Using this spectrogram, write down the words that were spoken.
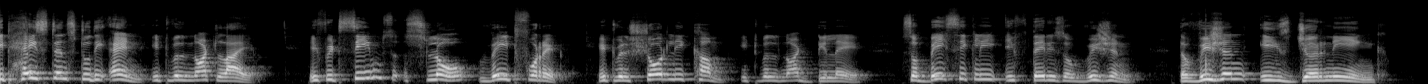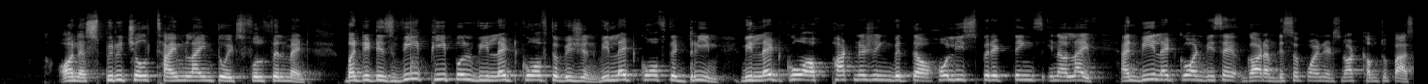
It hastens to the end, it will not lie. If it seems slow, wait for it. It will surely come, it will not delay. So basically, if there is a vision, the vision is journeying on a spiritual timeline to its fulfillment. But it is we people, we let go of the vision, we let go of the dream, we let go of partnering with the Holy Spirit things in our life, and we let go and we say, God, I'm disappointed, it's not come to pass.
